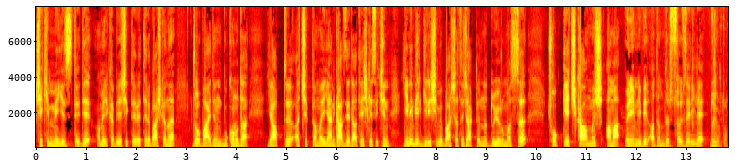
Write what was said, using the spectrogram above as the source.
çekinmeyiz dedi. Amerika Birleşik Devletleri Başkanı Joe Biden'ın bu konuda yaptığı açıklamayı yani Gazze'de ateşkes için yeni bir girişimi başlatacaklarını duyurması çok geç kalmış ama önemli bir adımdır sözleriyle duyurdu.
